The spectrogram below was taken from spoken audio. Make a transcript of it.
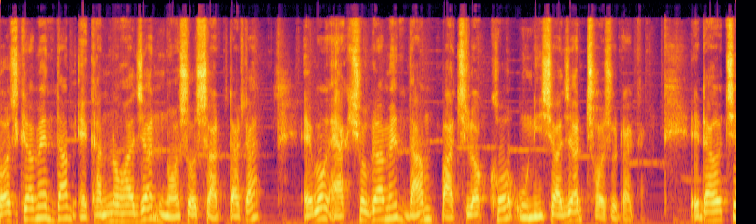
দশ গ্রামের দাম একান্ন হাজার নশো ষাট টাকা এবং একশো গ্রামের দাম পাঁচ লক্ষ উনিশ হাজার ছশো টাকা। এটা হচ্ছে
